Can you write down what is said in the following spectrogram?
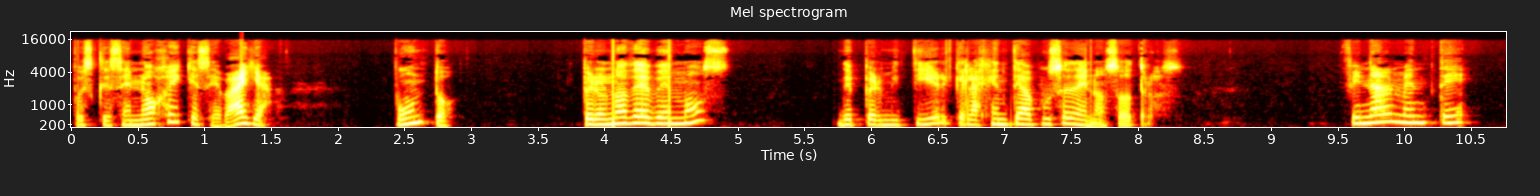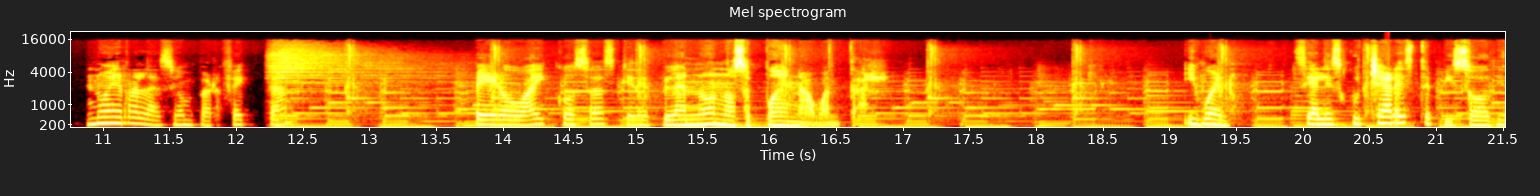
pues que se enoje y que se vaya. Punto. pero no debemos de permitir que la gente abuse de nosotros. Finalmente, no hay relación perfecta, pero hay cosas que de plano no se pueden aguantar. Y bueno, si al escuchar este episodio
